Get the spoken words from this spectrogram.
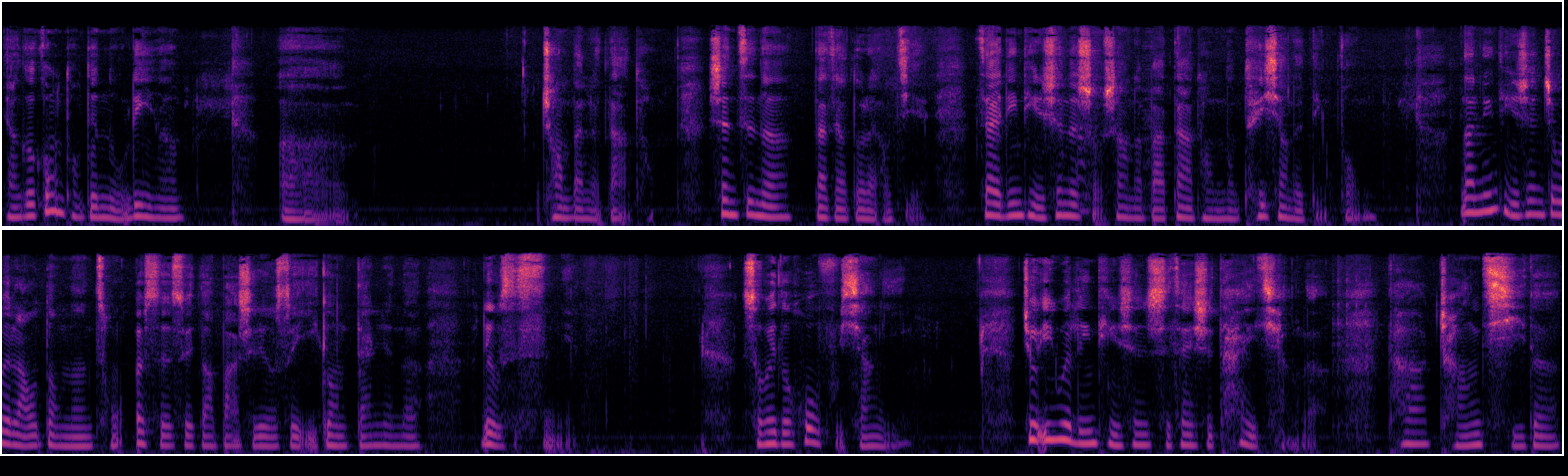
两个共同的努力呢，呃，创办了大同。甚至呢，大家都了解，在林挺生的手上呢，把大同呢推向了顶峰。那林挺生这位老董呢，从二十二岁到八十六岁，一共担任了六十四年。所谓的祸福相依，就因为林挺生实在是太强了，他长期的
